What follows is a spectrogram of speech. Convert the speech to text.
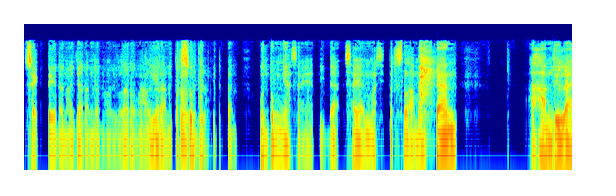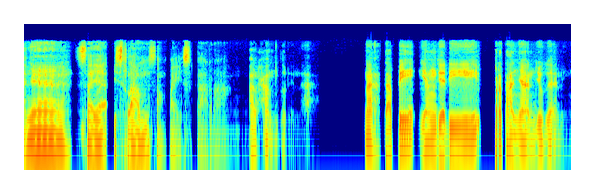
sekte dan ajaran dan aliran-aliran Betul, tersebut gitu kan. Untungnya saya tidak. Saya masih terselamatkan alhamdulillahnya saya Islam sampai sekarang alhamdulillah nah tapi yang jadi pertanyaan juga nih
